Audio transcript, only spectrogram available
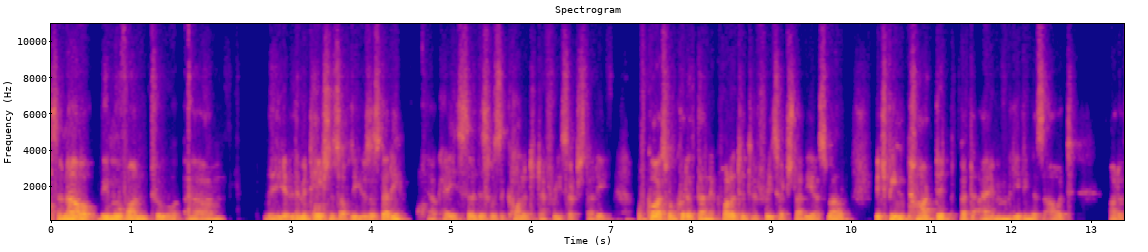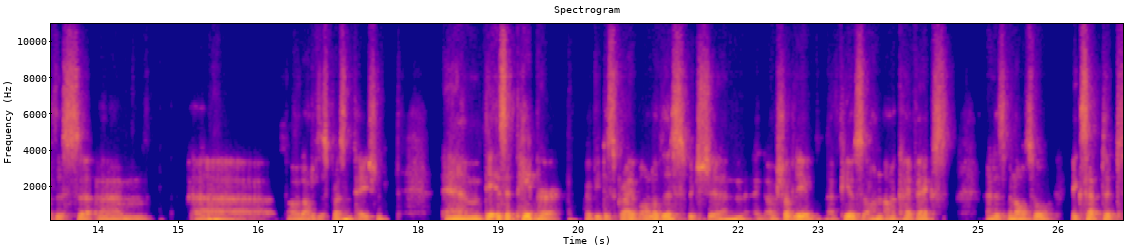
So now we move on to um, the limitations of the user study. Okay, so this was a quantitative research study. Of course, one could have done a qualitative research study as well, which we in part did, but I'm leaving this out out of this uh, um, uh, out, out of this presentation. Um, there is a paper where we describe all of this, which um, shortly appears on arXiv, and has been also accepted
